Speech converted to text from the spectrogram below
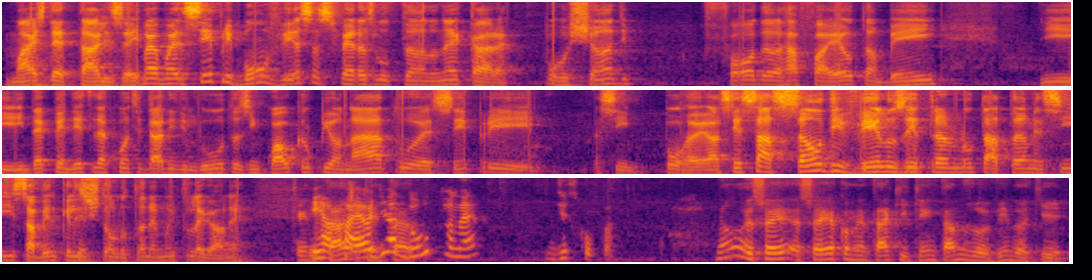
mais detalhes aí, mas, mas é sempre bom ver essas feras lutando, né, cara? Porra, o Xande, foda, Rafael também. E independente da quantidade de lutas, em qual campeonato, é sempre assim, porra, a sensação de vê-los entrando no tatame assim e sabendo que eles estão lutando é muito legal, né? Quem e tá, Rafael de tá... adulto, né? Desculpa. Não, eu só, ia, eu só ia comentar que quem está nos ouvindo aqui,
